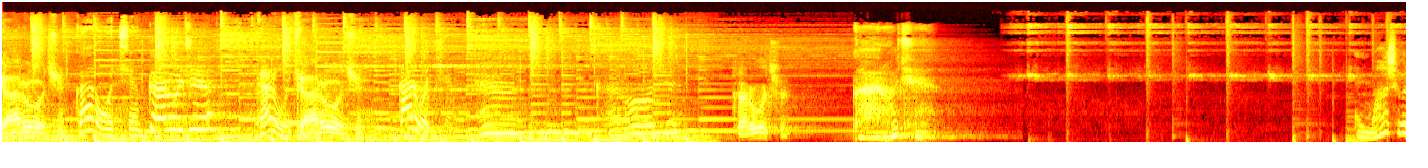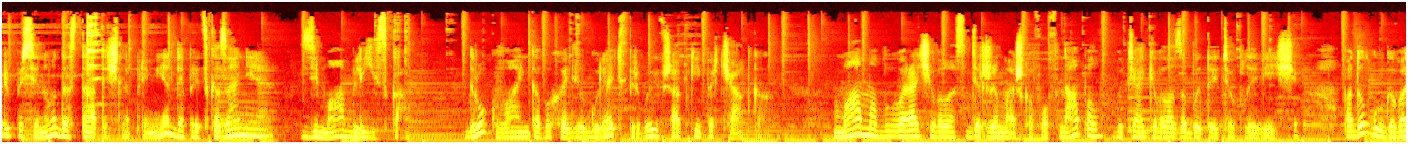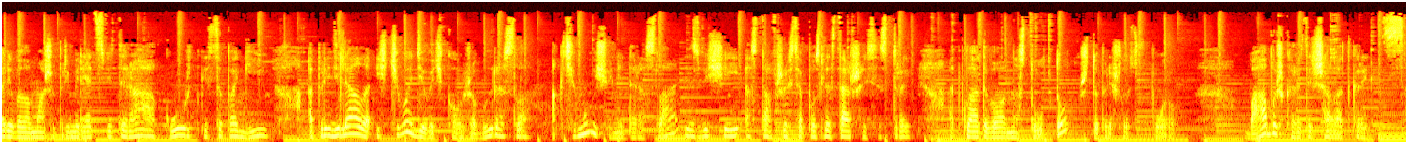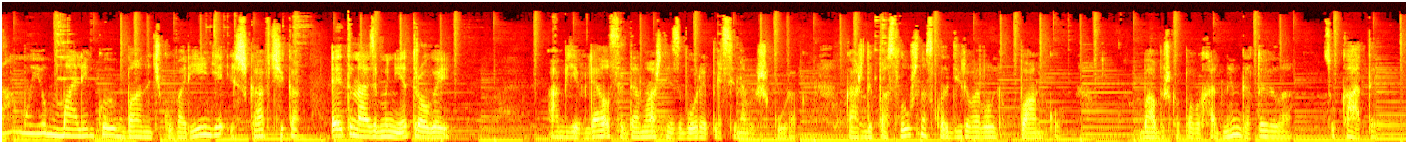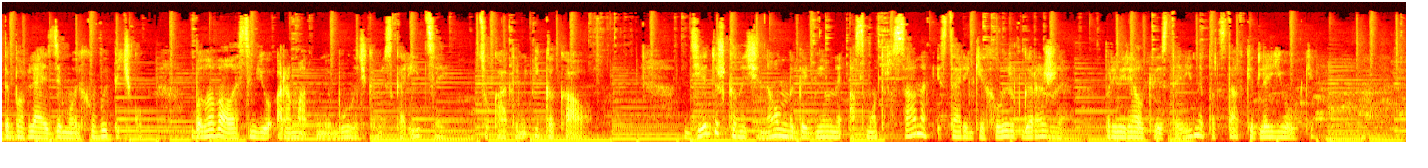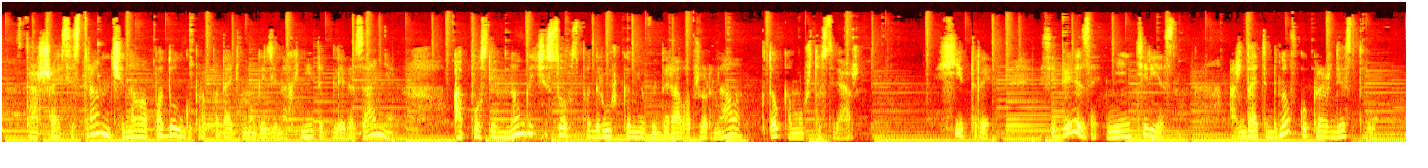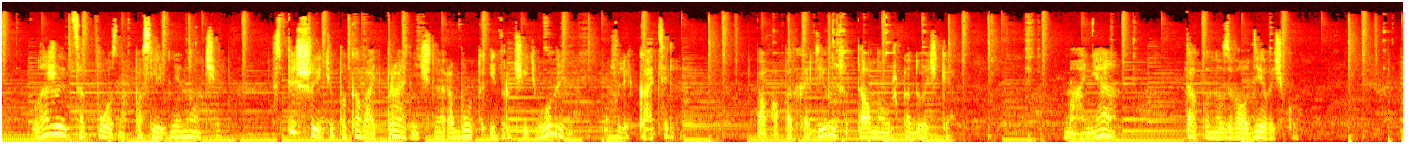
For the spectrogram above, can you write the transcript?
Короче. Короче. Короче. Короче. Короче. Короче. Короче. Короче. Короче. У Маши припасено достаточно примет для предсказания «зима близко». Друг Ванька выходил гулять впервые в шапке и перчатках. Мама выворачивала содержимое шкафов на пол, вытягивала забытые теплые вещи. Подолгу уговаривала Машу примерять свитера, куртки, сапоги, определяла, из чего девочка уже выросла, а к чему еще не доросла из вещей, оставшихся после старшей сестры, откладывала на стол то, что пришлось в пору. Бабушка разрешала открыть самую маленькую баночку варенья из шкафчика. «Это на зиму не трогай!» Объявлялся домашний сбор апельсиновых шкурок. Каждый послушно складировал их в банку. Бабушка по выходным готовила цукаты, добавляя зимой их в выпечку. Баловала семью ароматными булочками с корицей, цукатами и какао. Дедушка начинал многодневный осмотр санок и стареньких лыж в гараже, проверял крестовины подставки для елки. Старшая сестра начинала подолгу пропадать в магазинах ниток для вязания, а после много часов с подружками выбирала в журналах, кто кому что свяжет. Хитрые. Себе вязать неинтересно, а ждать обновку к Рождеству. Ложиться поздно в последние ночи. Спешить упаковать праздничную работу и вручить вовремя увлекательно. Папа подходил и шептал на ушко дочке. «Маня!» – так он называл девочку.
